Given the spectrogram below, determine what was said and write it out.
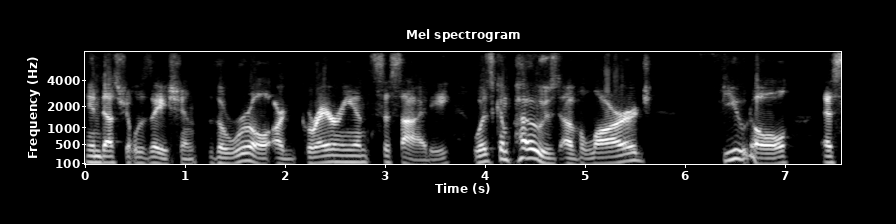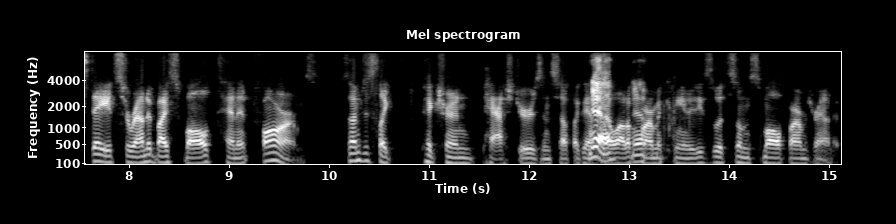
industrialization, the rural agrarian society was composed of large feudal estates surrounded by small tenant farms. So I'm just like picturing pastures and stuff like that. Yeah, a lot of yeah. farming communities with some small farms around it.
